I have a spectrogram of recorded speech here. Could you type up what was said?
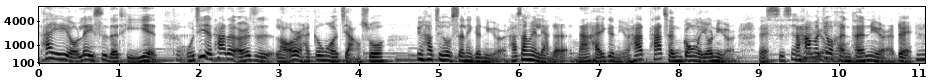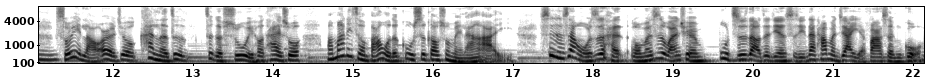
他也有类似的体验。我记得他的儿子老二还跟我讲说。因为他最后生了一个女儿，他上面两个男孩一个女儿，他他成功了有女儿，对，那他们就很疼女儿，对，所以老二就看了这这个书以后，他还说：“妈妈，你怎么把我的故事告诉美兰阿姨？”事实上，我是很我们是完全不知道这件事情，但他们家也发生过，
